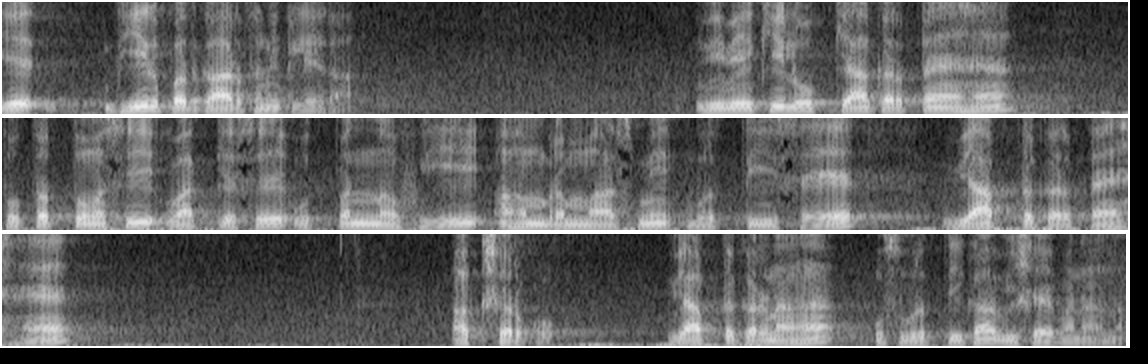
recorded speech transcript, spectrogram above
ये धीर पद का अर्थ निकलेगा। विवेकी लोग क्या करते हैं? तो तत्वमसी वाक्य से उत्पन्न हुई अहम ब्रह्मास्मि वृत्ति से व्याप्त करते हैं अक्षर को। व्याप्त करना है, उस वृत्ति का विषय बनाना।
